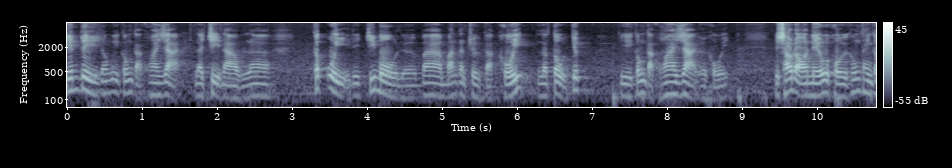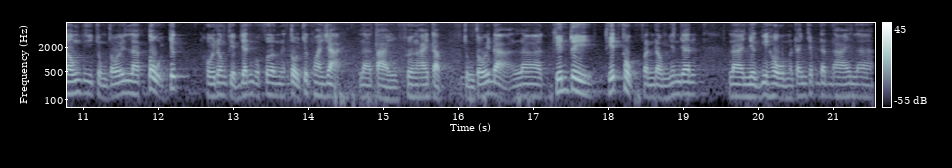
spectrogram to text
Kiên trì trong công tác hòa giải là chỉ đạo là cấp ủy để chi bộ và ban cán sự các khối là tổ chức thì công tác hòa giải ở khối. Thì sau đó nếu khối không thành công thì chúng tôi là tổ chức hội đồng tiếp dân của phường tổ chức hòa giải là tại phường Hai Tập. Chúng tôi đã là kiên trì thuyết phục vận động nhân dân là những cái hộ mà tranh chấp đất đai là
